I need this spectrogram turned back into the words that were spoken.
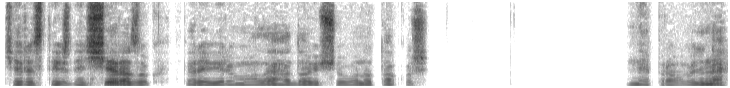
через тиждень ще разок, перевіримо, але гадаю, що воно також неправильне.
